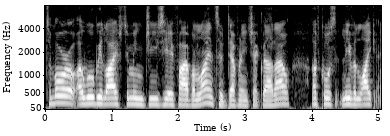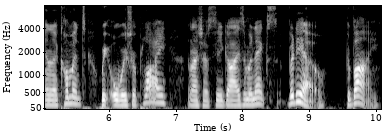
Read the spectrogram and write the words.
Tomorrow I will be live streaming GTA 5 Online, so definitely check that out. Of course, leave a like and a comment. We always reply, and I shall see you guys in my next video. Goodbye.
